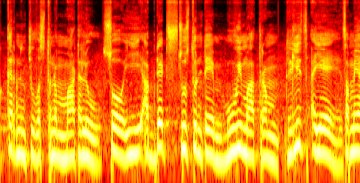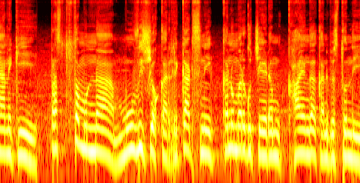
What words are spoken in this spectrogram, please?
ఒక్కరి నుంచి వస్తున్న మాటలు. సో ఈ అప్డేట్స్ చూస్తుంటే మూవీ మాత్రం రిలీజ్ అయ్యే సమయానికి ప్రస్తుతం ఉన్న మూవీస్ యొక్క రికార్డ్స్ని కనుమరుగు చేయడం ఖాయంగా కనిపిస్తుంది.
